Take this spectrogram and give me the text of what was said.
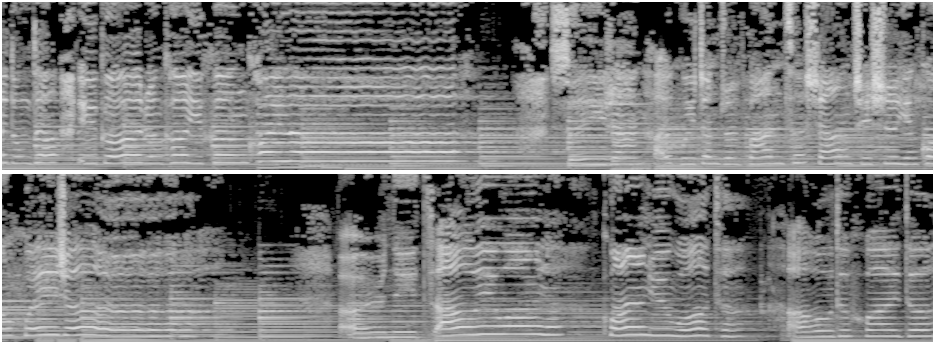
才懂得，一个人可以很快乐。虽然还会辗转反侧，想起时眼眶会热，而你早已忘了关于我的。好的坏的，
